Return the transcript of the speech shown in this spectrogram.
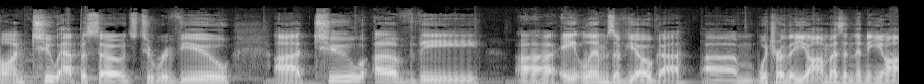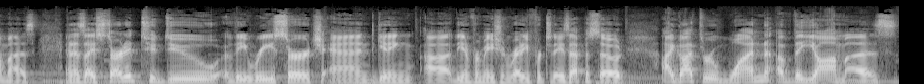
on two episodes to review uh, two of the uh, eight limbs of yoga, um, which are the yamas and the niyamas. And as I started to do the research and getting uh, the information ready for today's episode, I got through one of the yamas,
